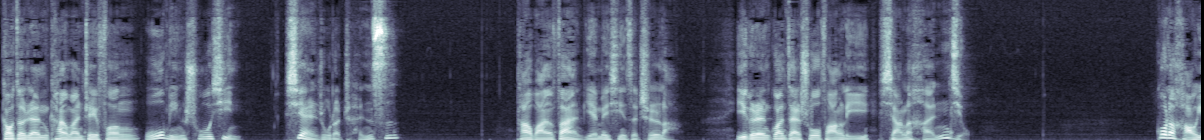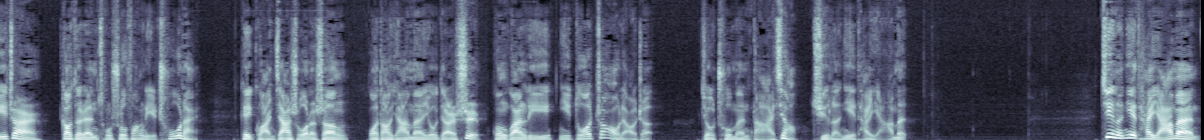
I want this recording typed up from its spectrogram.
高泽仁看完这封无名书信，陷入了沉思。他晚饭也没心思吃了，一个人关在书房里想了很久。过了好一阵儿，高泽仁从书房里出来，给管家说了声：“我到衙门有点事，公馆里你多照料着。”就出门打轿去了聂台衙门。进了聂台衙门，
